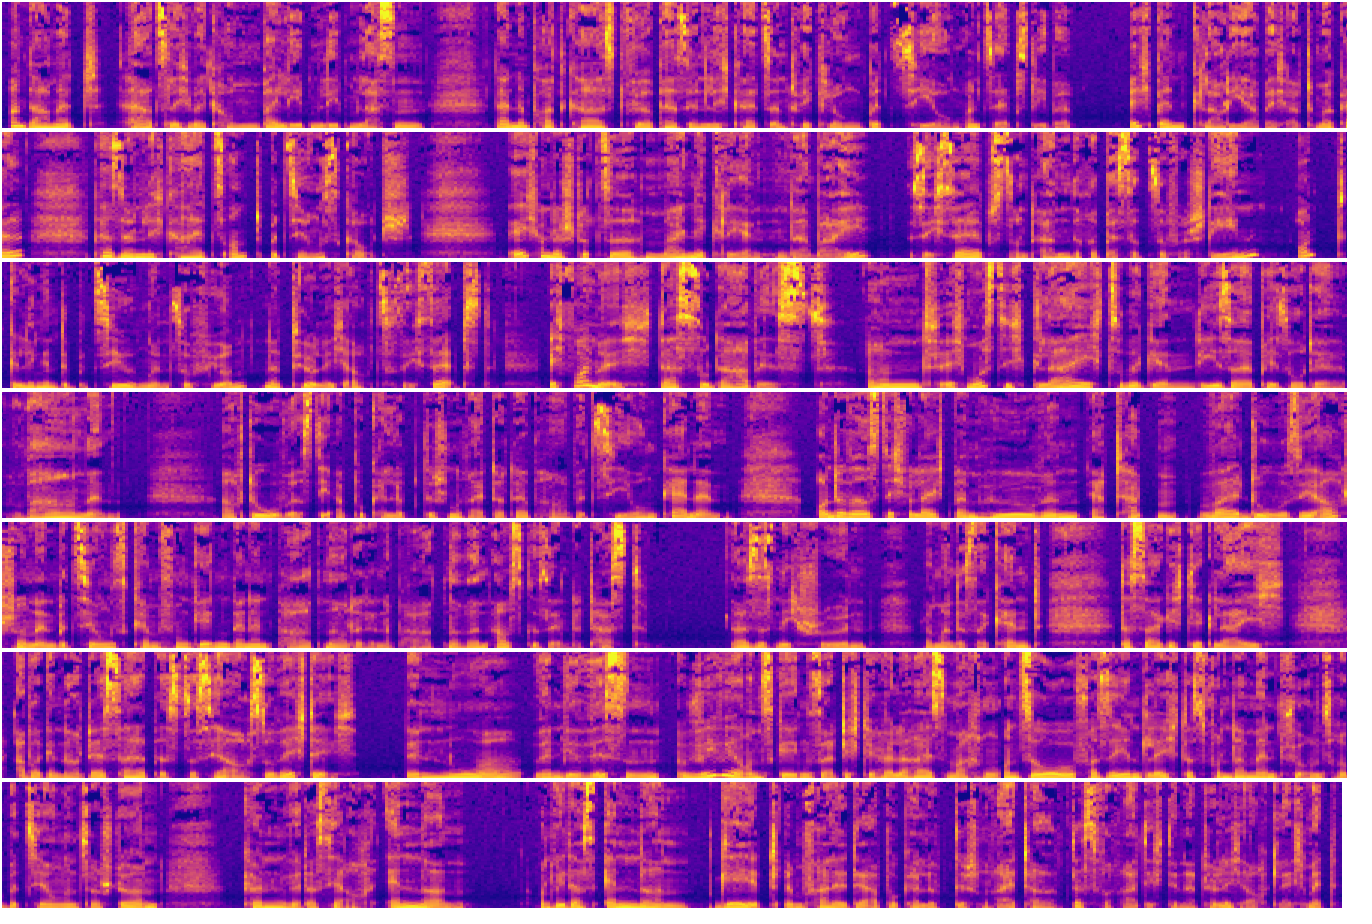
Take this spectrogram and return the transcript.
Und damit herzlich willkommen bei Leben leben lassen, deinem Podcast für Persönlichkeitsentwicklung, Beziehung und Selbstliebe. Ich bin Claudia Bechert-Möckel, Persönlichkeits- und Beziehungscoach. Ich unterstütze meine Klienten dabei, sich selbst und andere besser zu verstehen und gelingende Beziehungen zu führen, natürlich auch zu sich selbst. Ich freue mich, dass du da bist. Und ich muss dich gleich zu Beginn dieser Episode warnen. Auch du wirst die apokalyptischen Reiter der Paarbeziehung kennen. Und du wirst dich vielleicht beim Hören ertappen, weil du sie auch schon in Beziehungskämpfen gegen deinen Partner oder deine Partnerin ausgesendet hast. Das ist nicht schön, wenn man das erkennt, das sage ich dir gleich. Aber genau deshalb ist es ja auch so wichtig. Denn nur wenn wir wissen, wie wir uns gegenseitig die Hölle heiß machen und so versehentlich das Fundament für unsere Beziehungen zerstören, können wir das ja auch ändern. Und wie das ändern geht im Falle der apokalyptischen Reiter, das verrate ich dir natürlich auch gleich mit.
